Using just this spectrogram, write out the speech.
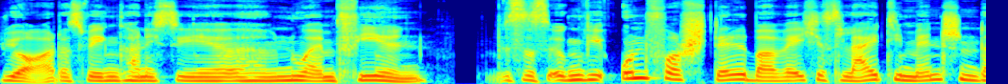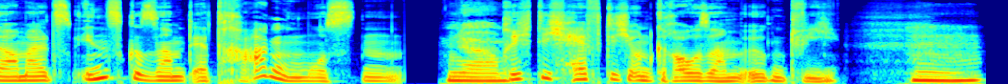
Ja, deswegen kann ich sie äh, nur empfehlen es ist irgendwie unvorstellbar, welches Leid die Menschen damals insgesamt ertragen mussten. Ja. Richtig heftig und grausam irgendwie. Mhm.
